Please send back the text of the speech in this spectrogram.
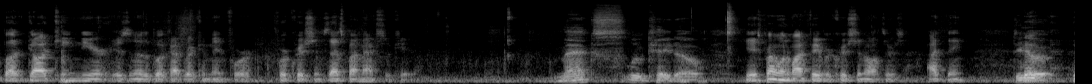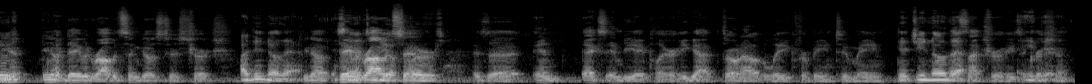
But God Came Near is another book I'd recommend for for Christians. That's by Max Lucado. Max Lucado. Yeah, he's probably one of my favorite Christian authors. I think. Do you Who- know? who's- You know, you know David Robinson goes to his church. I did know that. You know San David Robinson Spurs. is a an ex NBA player. He got thrown out of the league for being too mean. Did you know that? That's not true. He's a He Christian.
